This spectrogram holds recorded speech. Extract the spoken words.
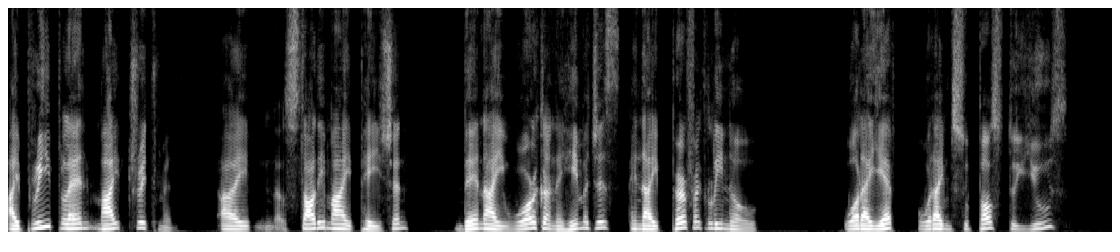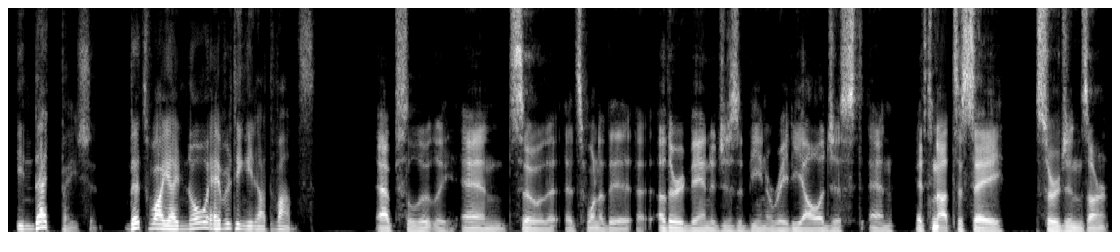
I pre-plan my treatment. I study my patient, then I work on the images, and I perfectly know what I have, what I'm supposed to use in that patient. That's why I know everything in advance. Absolutely. And so that, that's one of the uh, other advantages of being a radiologist. And it's not to say surgeons aren't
